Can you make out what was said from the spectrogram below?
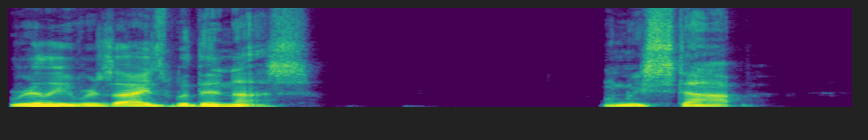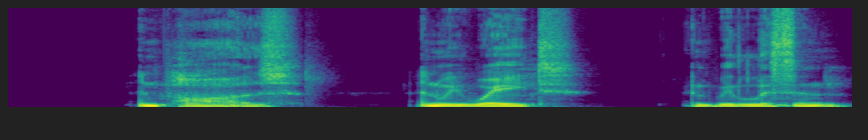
really resides within us when we stop and pause and we wait and we listen.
